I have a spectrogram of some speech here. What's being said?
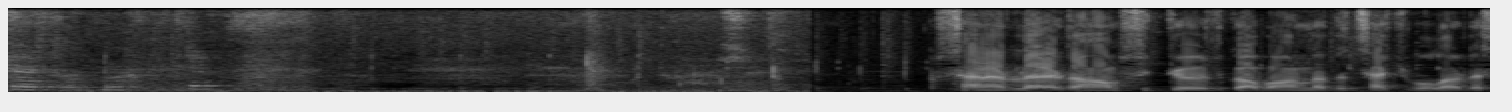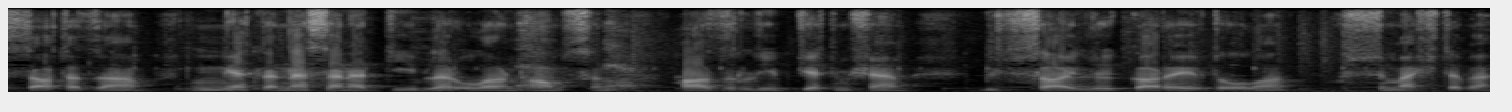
dərs istəyirəm. Sənədləri də hamısı göz qabağındadır, çəkib onları da sizə atacağam. Ümumiyyətlə nə sənəd deyiblər, onların hamısını hazırlayıb getmişəm 3 saylı qara evdə olan xüsusi məktəbə.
